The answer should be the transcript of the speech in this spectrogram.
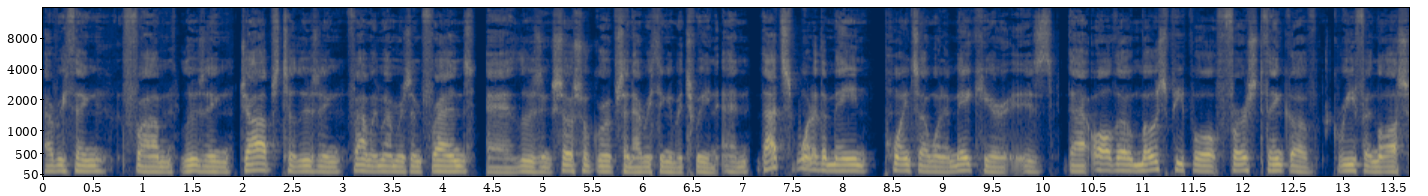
Everything from losing jobs to losing family members and friends and losing social groups and everything in between. And that's one of the main points I want to make here is that although most people first think of grief and loss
